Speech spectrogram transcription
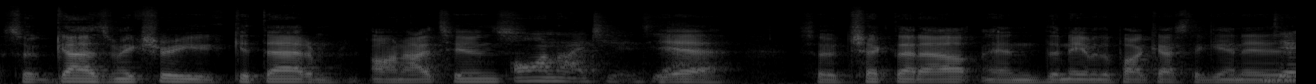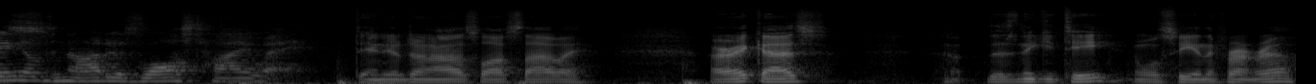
So, guys, make sure you get that um, on iTunes. On iTunes. yeah. Yeah. So, check that out. And the name of the podcast again is Daniel Donato's Lost Highway. Daniel Donato's Lost Highway. All right, guys. This is Nikki T, and we'll see you in the front row.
